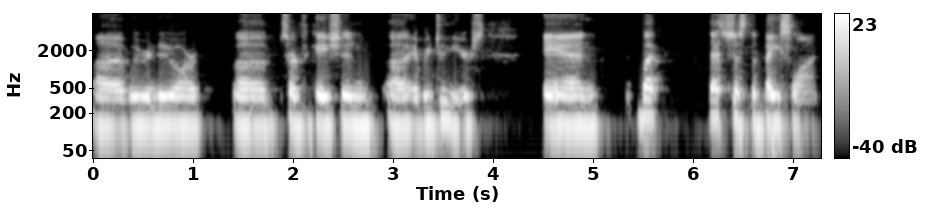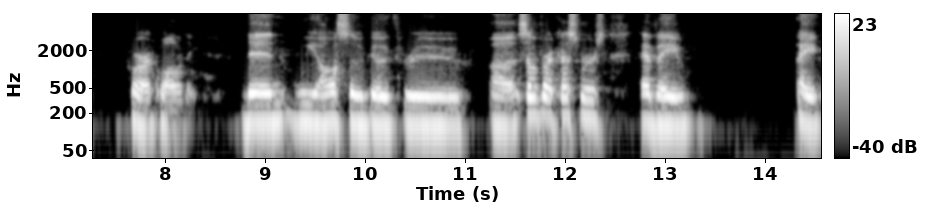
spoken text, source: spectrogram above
Uh, we renew our uh, certification uh, every two years, and but that's just the baseline for our quality. Then we also go through. Uh, some of our customers have a a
